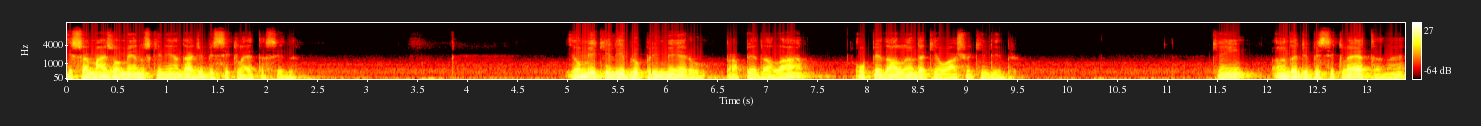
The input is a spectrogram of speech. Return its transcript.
Isso é mais ou menos que nem andar de bicicleta, Cida. Eu me equilibro primeiro para pedalar ou pedalando é que eu acho equilíbrio? Quem anda de bicicleta, né,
